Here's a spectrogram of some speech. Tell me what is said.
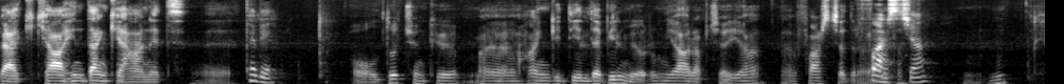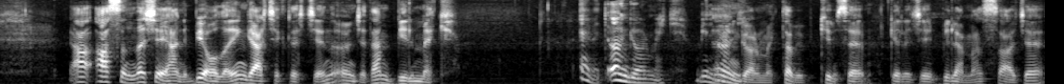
belki kahinden kehanet e, Tabii. oldu. Çünkü e, hangi dilde bilmiyorum. Ya Arapça ya e, Farsçadır herhalde. Farsça. Ya aslında şey hani bir olayın gerçekleşeceğini önceden bilmek. Evet, öngörmek, bilmek. Öngörmek tabii kimse geleceği bilemez. Sadece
